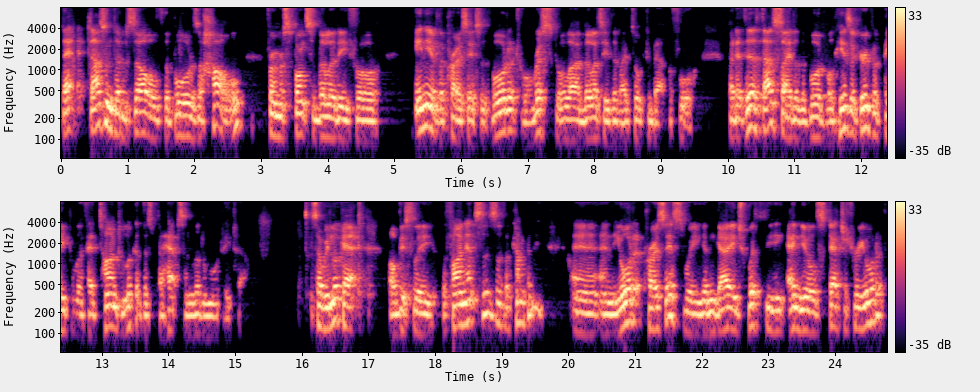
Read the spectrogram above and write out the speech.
That doesn't absolve the board as a whole from responsibility for any of the processes of audit or risk or liability that I talked about before. But it does say to the board, well, here's a group of people who've had time to look at this perhaps in a little more detail. So we look at obviously the finances of the company. and, and the audit process. We engage with the annual statutory audit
